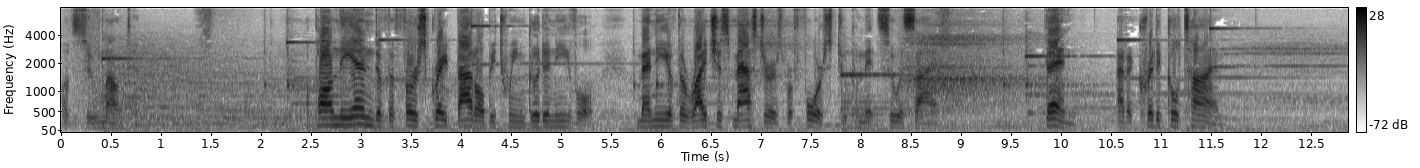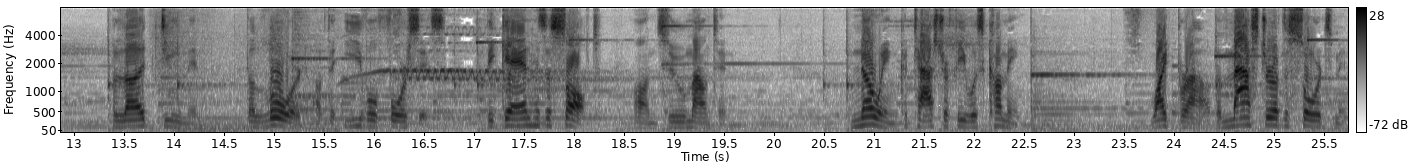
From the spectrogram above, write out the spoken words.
of Zu Mountain. Upon the end of the first great battle between good and evil, many of the righteous masters were forced to commit suicide. Then, at a critical time, Blood Demon, the lord of the evil forces, began his assault on Zu Mountain. Knowing catastrophe was coming, Whitebrow, the master of the swordsmen,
